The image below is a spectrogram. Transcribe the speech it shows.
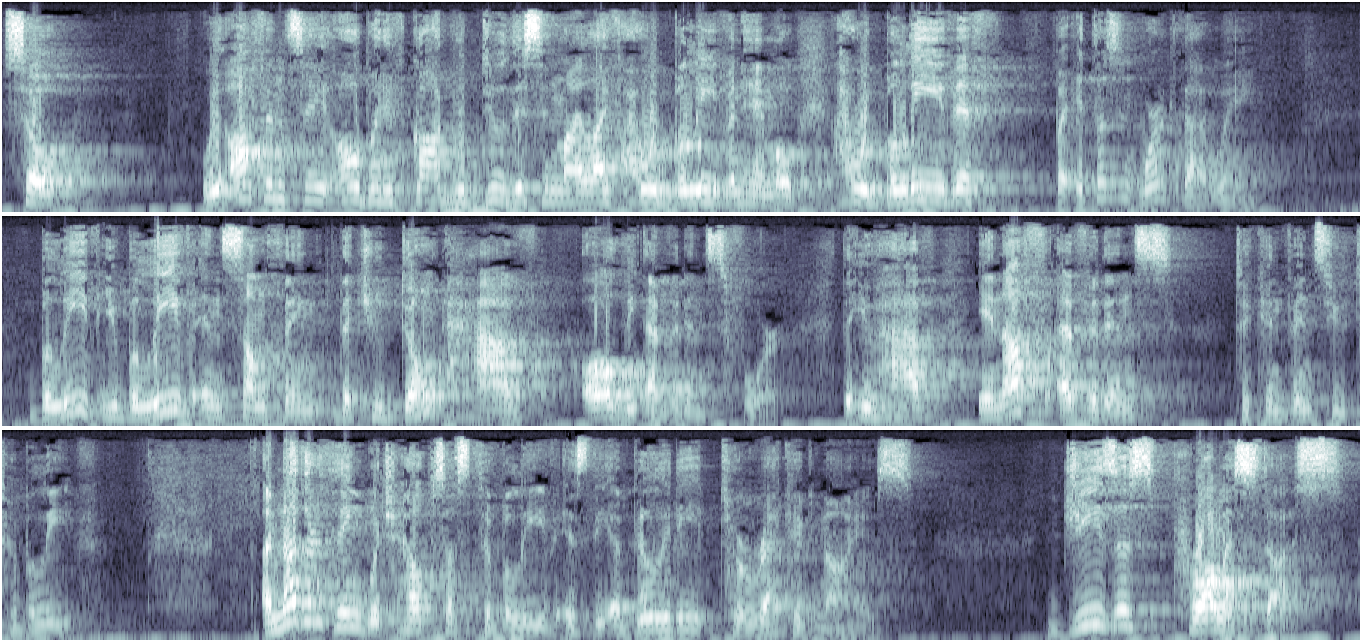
So, we often say, oh, but if God would do this in my life, I would believe in Him. Oh, I would believe if. But it doesn't work that way. Believe, you believe in something that you don't have all the evidence for that you have enough evidence to convince you to believe. Another thing which helps us to believe is the ability to recognize. Jesus promised us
